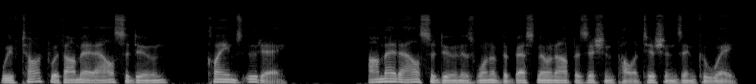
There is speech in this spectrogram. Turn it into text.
We've talked with Ahmed al Sadoun, claims Uday. Ahmed al Sadoun is one of the best known opposition politicians in Kuwait.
